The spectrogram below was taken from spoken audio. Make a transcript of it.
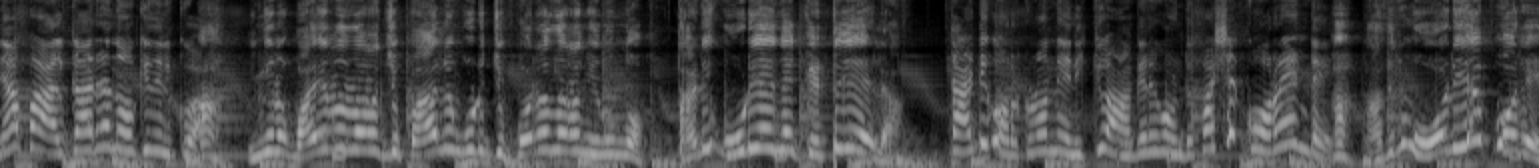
ഞാൻ പാൽക്കാരനെ നോക്കി നിൽക്കുക ആ ഇങ്ങനെ വയറ് നിറച്ചു പാലും കുടിച്ചു പുര നിറഞ്ഞു നിന്നോ? തടി കൂടിയാ ഞാൻ കെട്ടുകയില്ല. തടി കുറക്കണമെന്ന് എനിക്കും ആഗ്രഹമുണ്ട്. പക്ഷെ കുറയണ്ടേ? അതിന് ഓടിയാ പോരെ.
